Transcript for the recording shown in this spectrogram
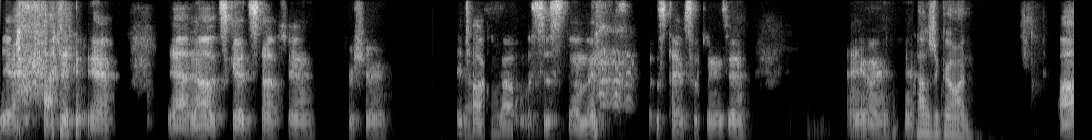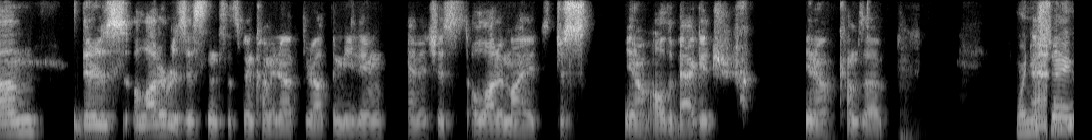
Yeah, yeah, yeah. No, it's good stuff. Yeah, for sure. They yeah, talk about the system and those types of things. Yeah. Anyway. Yeah. How's it going? Um, there's a lot of resistance that's been coming up throughout the meeting, and it's just a lot of my just you know all the baggage, you know, comes up. When you and, say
